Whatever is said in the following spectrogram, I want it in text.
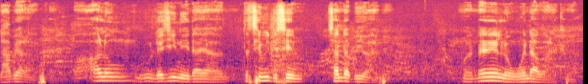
လာပြတာပဲအားလုံးအခုလက်ရှိနေတိုင်းကတစ်စင်းပြီးတစ်စင်းစမ်းတက်ပြီးပါပြီဟိုနည်းနည်းလုံးဝင်တာပါလေခင်ဗျ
